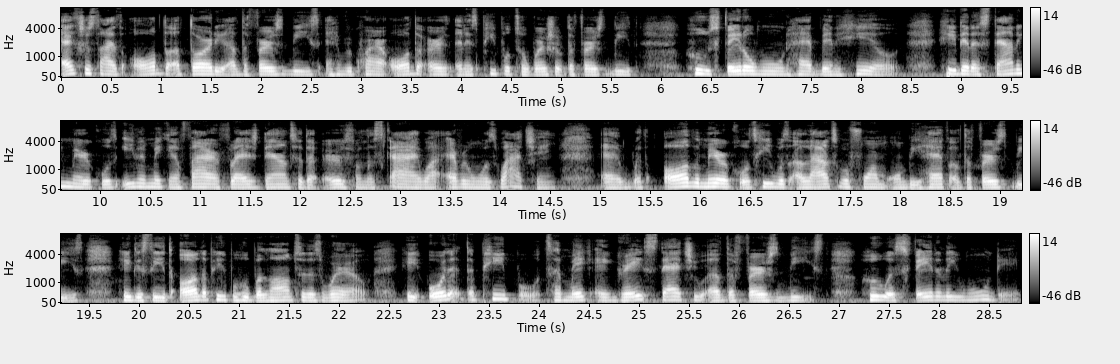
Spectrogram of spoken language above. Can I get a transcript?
exercised all the authority of the first beast, and he required all the earth and his people to worship the first beast, whose fatal wound had been healed. He did astounding miracles, even making fire flash down to the earth from the sky while everyone was watching. And with all the miracles he was allowed to perform on behalf of the first beast, he deceived all the people who belonged to this world. He ordered the people to make a great statue of the first beast, who was fatally wounded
